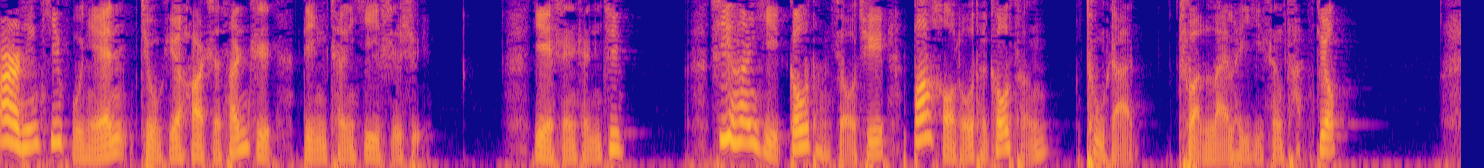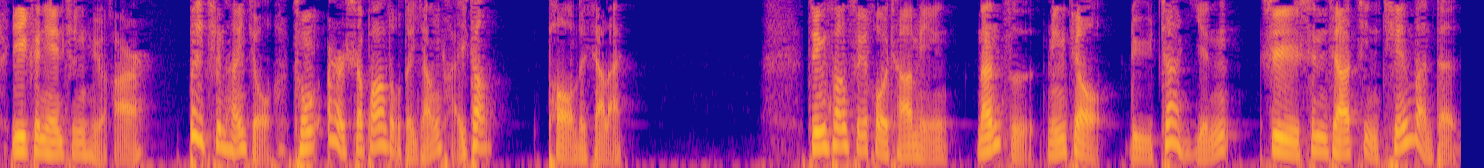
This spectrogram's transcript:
二零一五年九月二十三日凌晨一时许，夜深人静，西安一高档小区八号楼的高层突然传来了一声惨叫，一个年轻女孩被其男友从二十八楼的阳台上抛了下来。警方随后查明，男子名叫吕占银，是身家近千万的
